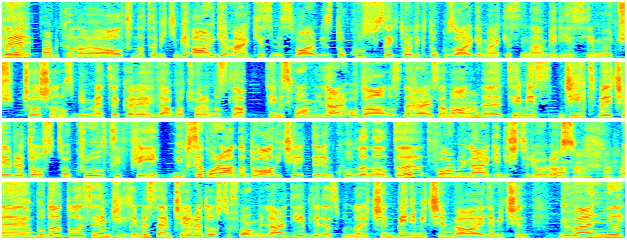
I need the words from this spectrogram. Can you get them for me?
Ve fabrikanın altında tabii ki bir ARGE merkezimiz var. Biz 9 sektördeki 9 ARGE merkezinden biriyiz. 23 çalışanımız, 1000 metrekare laboratuvarımızla temiz formüller odağımızda her zaman. Hı hı. Ee, temiz, cilt ve çevre dostu, cruelty free, yüksek oranda doğal içeriklerin kullanıldığı formüller geliştiriyoruz. Hı hı, hı. Ee, bu da dolayısıyla hem cildimiz hem çevre dostu formüller diyebiliriz bunlar için. Benim için ve ailem için güvenli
